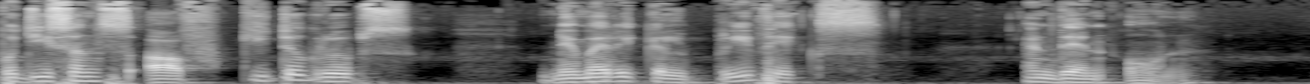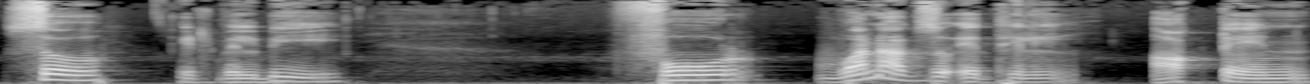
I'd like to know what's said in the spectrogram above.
positions of keto groups numerical prefix and then on so it will be 4 1-oxoethyl octane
